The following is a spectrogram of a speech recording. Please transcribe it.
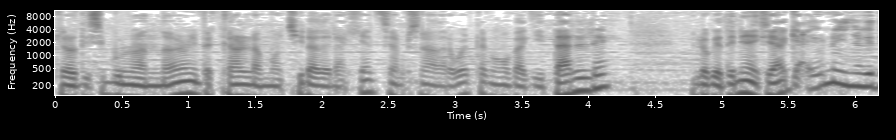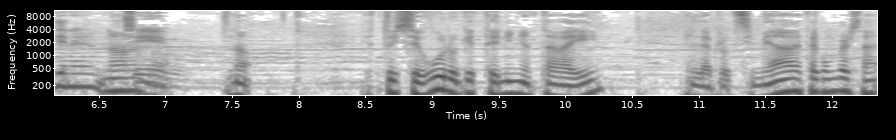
que los discípulos no andaron y pescaron la mochila de la gente, se empezaron a dar vuelta como para quitarle lo que tenía y decía, aquí hay un niño que tiene... No, no, Sí. no, no. Estoy seguro que este niño estaba ahí, en la proximidad de esta conversa,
